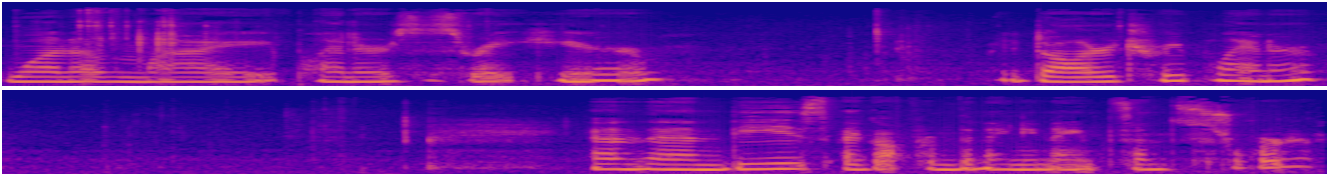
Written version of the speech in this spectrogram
one of my planners is right here. My Dollar Tree planner. And then these I got from the 99 cent store.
